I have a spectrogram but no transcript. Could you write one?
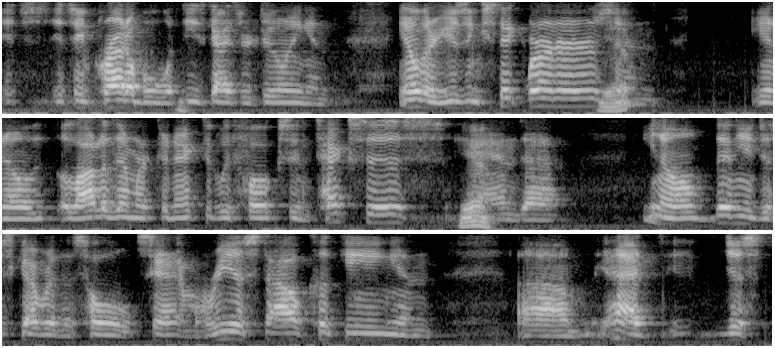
it's it's incredible what these guys are doing, and you know they're using stick burners, Yeah. and you know a lot of them are connected with folks in Texas, Yeah. and uh, you know then you discover this whole Santa Maria style cooking, and um, yeah, it, it just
